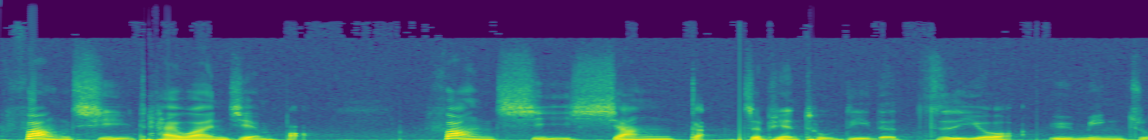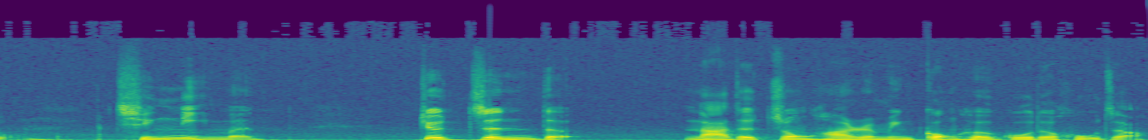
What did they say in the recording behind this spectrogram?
放弃台湾健保，放弃香港这片土地的自由与民主，请你们就真的拿着中华人民共和国的护照，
